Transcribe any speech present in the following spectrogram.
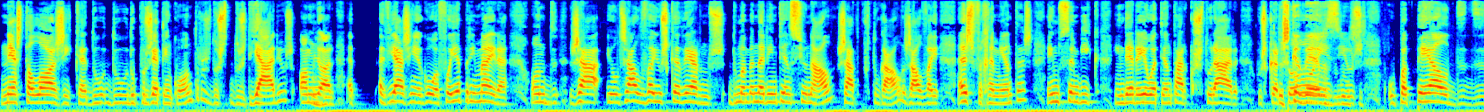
nesta lógica do, do, do projeto Encontros, dos, dos diários, ou melhor, uhum. a a viagem a Goa foi a primeira onde já eu já levei os cadernos de uma maneira intencional, já de Portugal, já levei as ferramentas. Em Moçambique ainda era eu a tentar costurar os cartões os cadernos, e os, o papel de, de,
